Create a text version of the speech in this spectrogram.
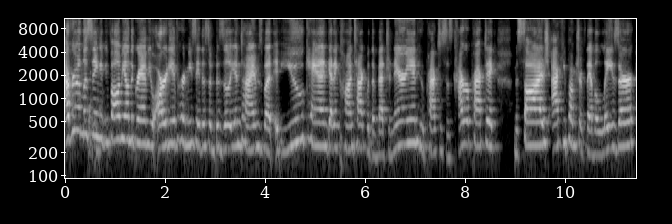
everyone listening, if you follow me on the gram, you already have heard me say this a bazillion times, but if you can get in contact with a veterinarian who practices chiropractic, massage, acupuncture, if they have a laser,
